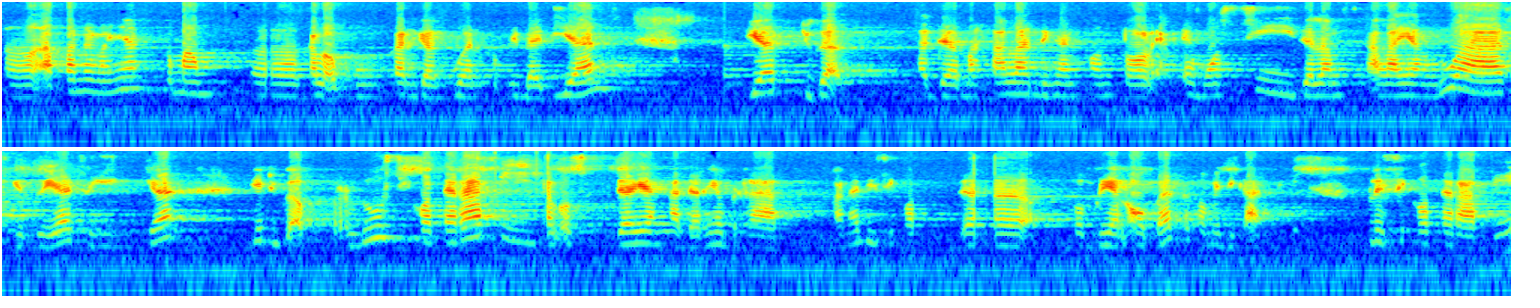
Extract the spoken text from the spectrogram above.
uh, apa namanya kemam uh, kalau bukan gangguan kepribadian dia juga ada masalah dengan kontrol emosi dalam skala yang luas gitu ya sehingga dia juga perlu psikoterapi kalau sudah yang kadarnya berat karena di psikot uh, pemberian obat atau medikasi psikoterapi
